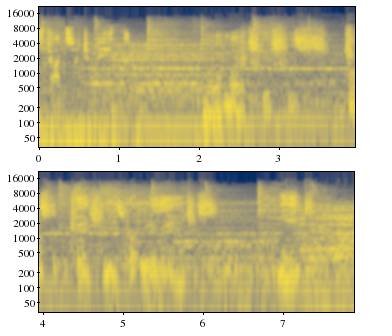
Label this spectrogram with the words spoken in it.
Have done such a thing? None of my excuses, justifications, but really I just need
